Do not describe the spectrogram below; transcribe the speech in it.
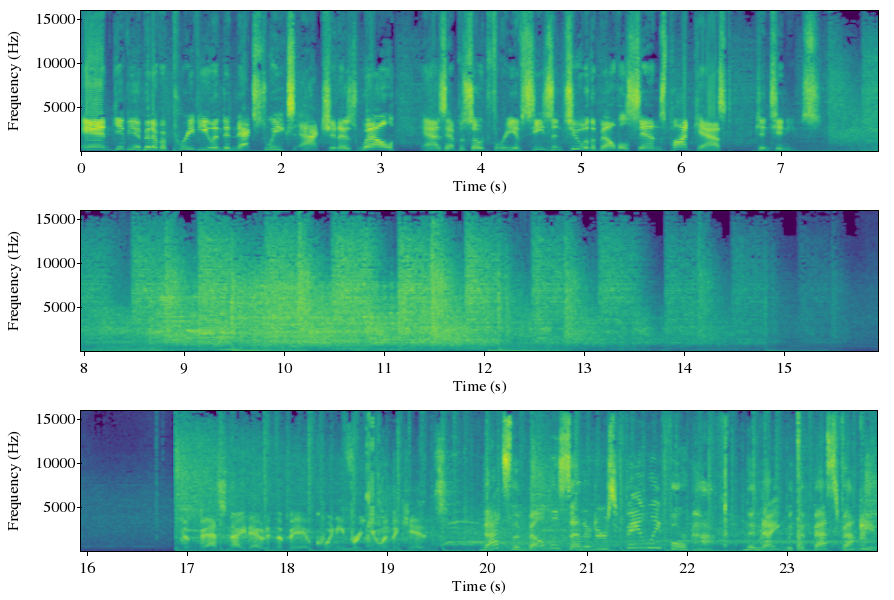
and give you a bit of a preview into next week's action as well as episode three of season two of the Belleville Sens podcast continues. Best night out in the Bay of Quinte for you and the kids? That's the Belleville Senators Family Four Pack. The night with the best value.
